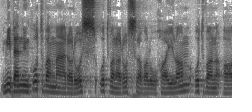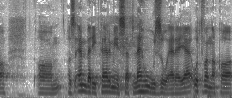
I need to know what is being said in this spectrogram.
Mi bennünk ott van már a rossz, ott van a rosszra való hajlam, ott van a, a, az emberi természet lehúzó ereje, ott vannak a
